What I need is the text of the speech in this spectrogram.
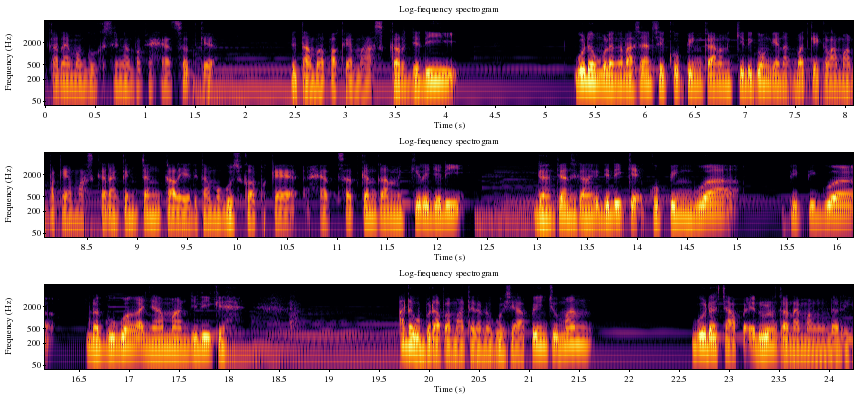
Karena emang gue keseringan pakai headset kayak ditambah pakai masker jadi gue udah mulai ngerasain si kuping kanan kiri gue gak enak banget kayak kelamaan pakai masker yang kenceng kali ya. Ditambah gue suka pakai headset kan kanan kiri jadi gantian sekarang jadi kayak kuping gue pipi gue dagu gue nggak nyaman. Jadi kayak ada beberapa materi yang udah gue siapin cuman gue udah capek dulu karena emang dari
